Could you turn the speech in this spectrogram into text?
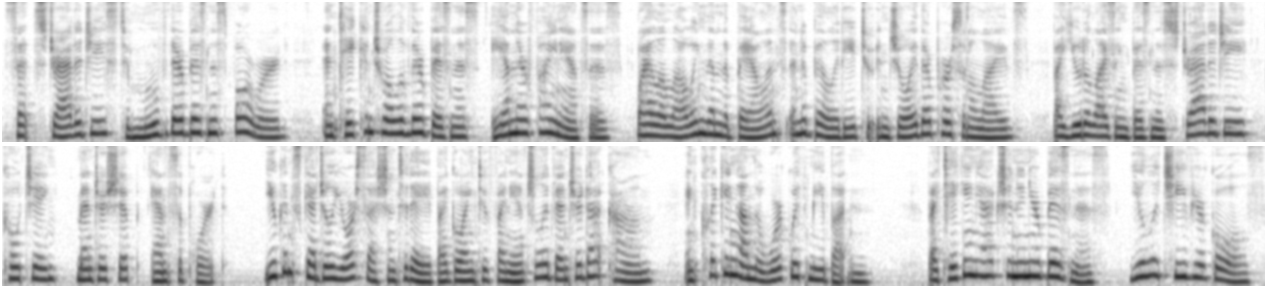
set strategies to move their business forward, and take control of their business and their finances while allowing them the balance and ability to enjoy their personal lives by utilizing business strategy, coaching, mentorship, and support. You can schedule your session today by going to financialadventure.com and clicking on the Work With Me button. By taking action in your business, you'll achieve your goals.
